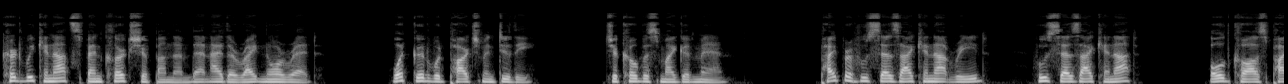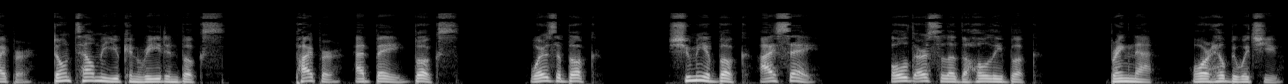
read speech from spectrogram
Kurt, we cannot spend clerkship on them that neither write nor read. What good would parchment do thee? Jacobus, my good man. Piper, who says I cannot read? Who says I cannot? Old Claus Piper, don't tell me you can read in books. Piper, at bay, books. Where's a book? Shew me a book, I say. Old Ursula the Holy Book. Bring that, or he'll bewitch you.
